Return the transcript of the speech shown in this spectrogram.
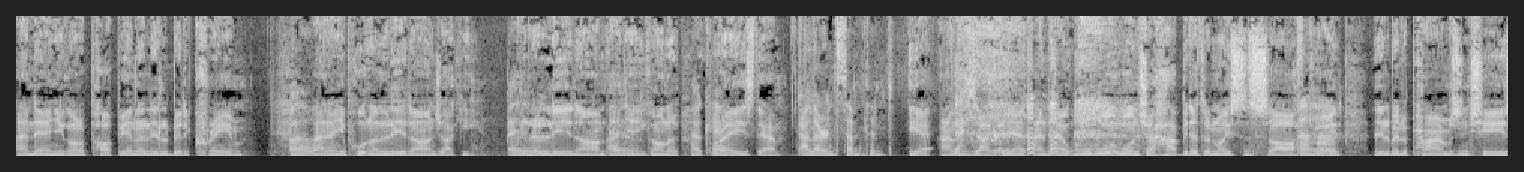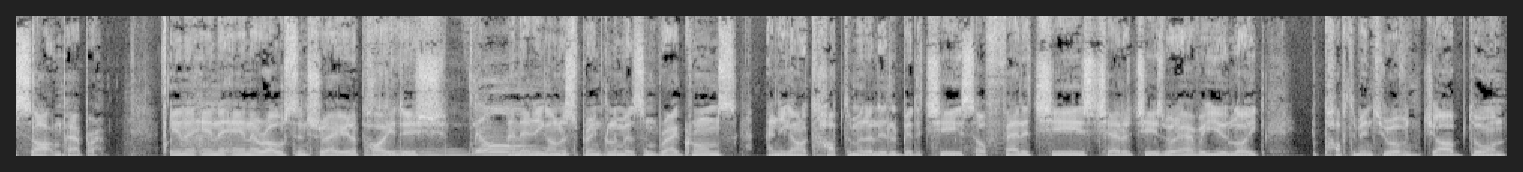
and then you're going to pop in a little bit of cream, Oh. and then you're putting a lid on, Jacki. And a Oh. lid on, and Oh. you're going to Okay. raise them. I learned something. Yeah, and exactly. and then, and then w- w- once you're happy that they're nice and soft, Uh-huh. right? A little bit of parmesan cheese, salt and pepper. In a, in a, in a roasting tray, in a pie dish, Oh. and then you're going to sprinkle them with some breadcrumbs, and you're going to top them with a little bit of cheese. So feta cheese, cheddar cheese, whatever you like, pop them into your oven. Job done.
